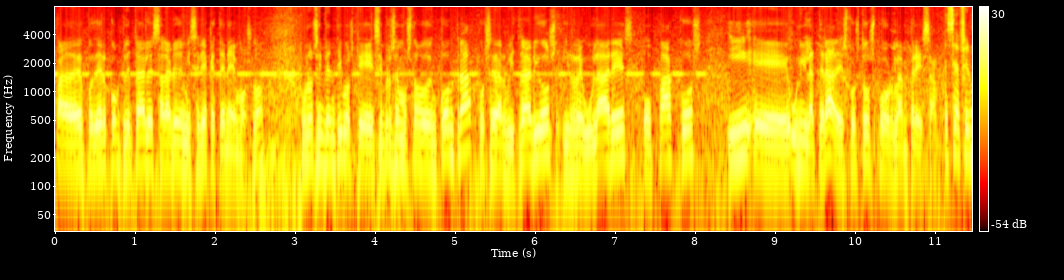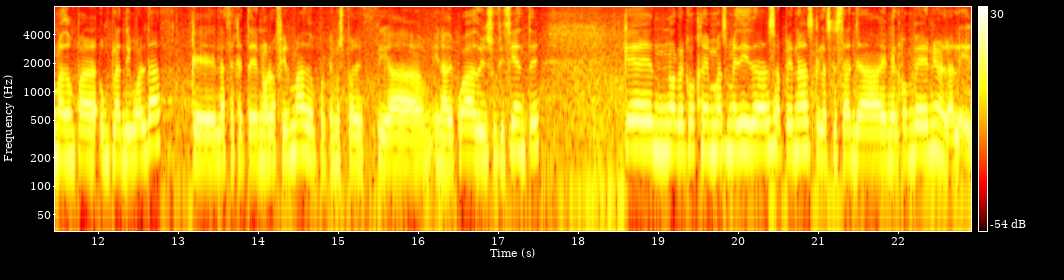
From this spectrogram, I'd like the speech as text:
para poder completar el salario de miseria que tenemos. ¿no? Unos incentivos que siempre os hemos estado en contra por ser arbitrarios, irregulares, opacos y eh, unilaterales, puestos por la empresa. Se ha firmado un, un plan de igualdad que la CGT no lo ha firmado porque nos parecía inadecuado, insuficiente, que no recogen más medidas apenas que las que están ya en el convenio, en la ley.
